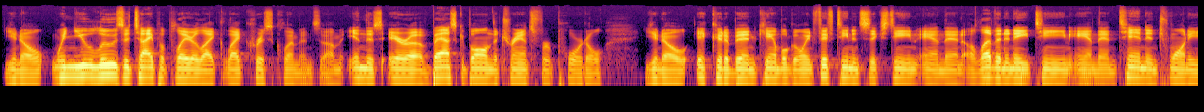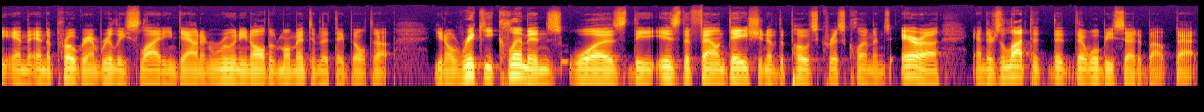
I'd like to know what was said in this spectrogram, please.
You know, when you lose a type of player like like Chris Clemens um, in this era of basketball and the transfer portal, you know, it could have been Campbell going 15 and 16, and then 11 and 18, and then 10 and 20, and the, and the program really sliding down and ruining all the momentum that they built up. You know, Ricky Clemens was the is the foundation of the post Chris Clemens era, and there's a lot that, that, that will be said about that.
